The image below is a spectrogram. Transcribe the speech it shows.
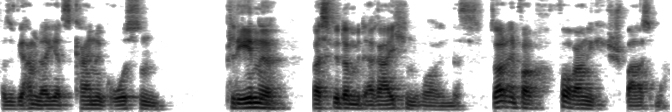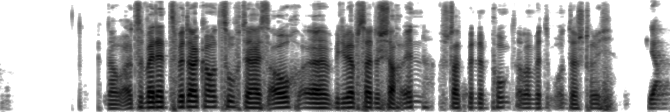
Also wir haben da jetzt keine großen Pläne, was wir damit erreichen wollen. Das soll einfach vorrangig Spaß machen. Genau, also wer den Twitter-Account sucht, der heißt auch äh, wie die Webseite Schachin, statt mit einem Punkt, aber mit dem Unterstrich. Ja.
